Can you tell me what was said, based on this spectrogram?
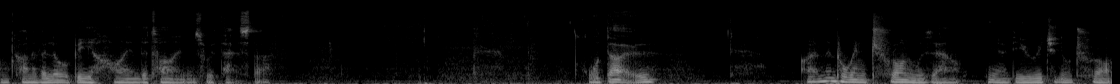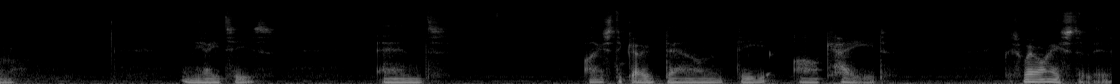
I'm kind of a little behind the times with that stuff. Although I remember when Tron was out, you know, the original Tron in the 80s, and I used to go down the arcade because where I used to live,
